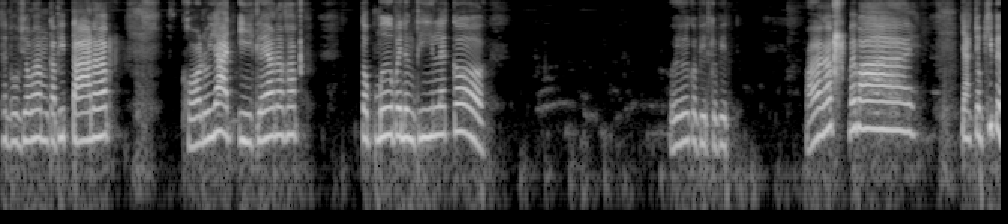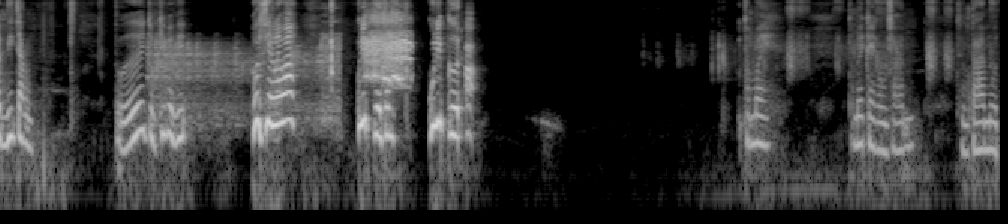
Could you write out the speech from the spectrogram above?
ท่านผู้ชมห้ามกระพริบตานะครับ ขออนุญาตอีกแล้วนะครับ ตบมือไปหนึ่งทีแล้วก็ เฮ้ยกดผิดกดผิดไปแล้วครับบ๊ายบาย อยากจบคลิปแบบนี้จังตัวเอ้ยจบคลิปแบบนี้ เฮ้ยเสียงอะไรวะ กูรีบเกิดทันกูรีบเกิดอะทำไม ทำไมไก่ของฉัน ถึงตายหมด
